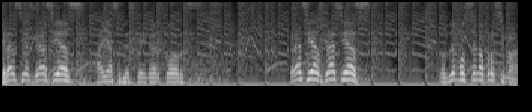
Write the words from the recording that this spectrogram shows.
Gracias, gracias. Ah, ya se despeinó. Gracias, gracias. Nos vemos en la próxima.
